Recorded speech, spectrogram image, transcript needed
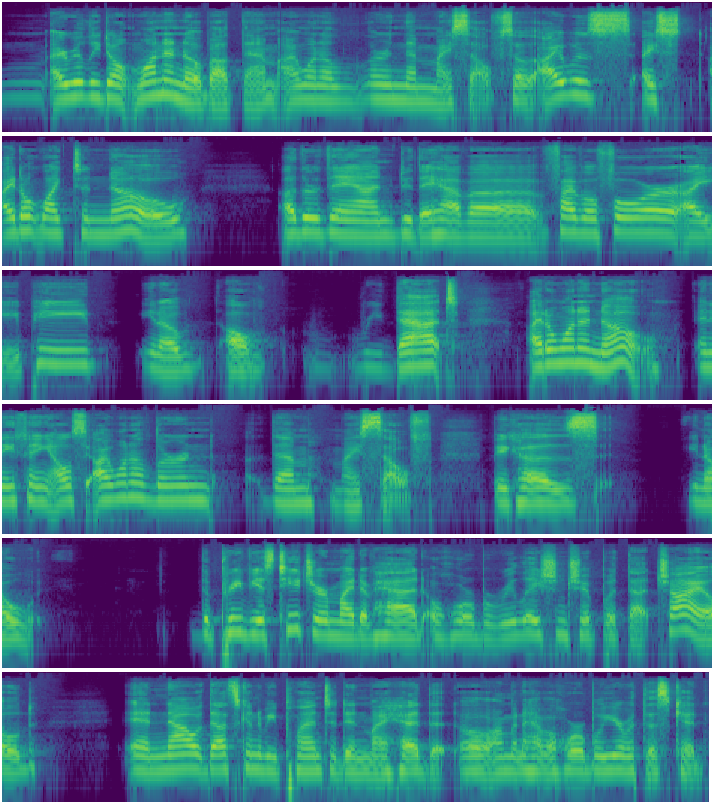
Mm, I really don't want to know about them. I want to learn them myself. So I was, I, I don't like to know other than do they have a 504 IEP? You know, I'll read that. I don't want to know anything else. I want to learn them myself because, you know, the previous teacher might have had a horrible relationship with that child. And now that's going to be planted in my head that, oh, I'm going to have a horrible year with this kid.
